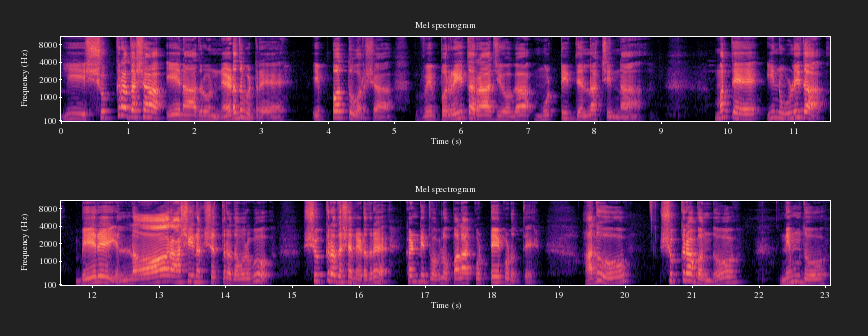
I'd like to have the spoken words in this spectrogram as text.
ಈ ಶುಕ್ರ ದಶ ಏನಾದರೂ ನಡೆದು ಬಿಟ್ರೆ ಇಪ್ಪತ್ತು ವರ್ಷ ವಿಪರೀತ ರಾಜಯೋಗ ಮುಟ್ಟಿದ್ದೆಲ್ಲ ಚಿನ್ನ. ಮತ್ತು ಇನ್ನು ಉಳಿದ ಬೇರೆ ಎಲ್ಲ ರಾಶಿ ನಕ್ಷತ್ರದವರೆಗೂ ಶುಕ್ರ ನಡೆದರೆ ಖಂಡಿತವಾಗ್ಲೂ ಫಲ ಕೊಟ್ಟೇ ಕೊಡುತ್ತೆ. ಅದು ಶುಕ್ರ ಬಂದು ನಿಮ್ಮದು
